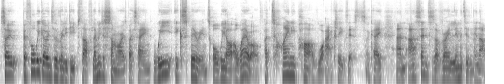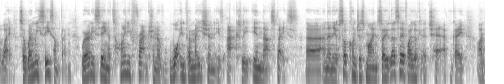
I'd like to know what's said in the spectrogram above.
So, before we go into the really deep stuff, let me just summarize by saying we experience or we are aware of a tiny part of what actually exists, okay? And our senses are very limited in that way. So, when we see something, we're only seeing a tiny fraction of what information is actually in that space. Uh, and then your subconscious mind. So let's say if I look at a chair, okay, I'm,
